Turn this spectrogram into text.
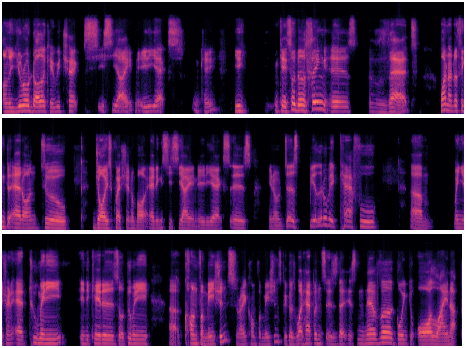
on the euro dollar, can we check CCI and ADX? Okay, you okay. So the thing is that one other thing to add on to Joy's question about adding CCI and ADX is, you know, just be a little bit careful um, when you're trying to add too many indicators or too many uh, confirmations, right? Confirmations, because what happens is that it's never going to all line up,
